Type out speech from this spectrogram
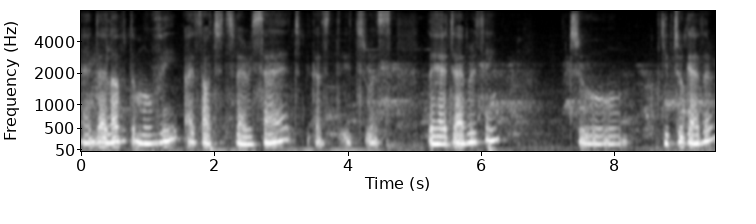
And I loved the movie. I thought it's very sad because it was, they had everything to keep together.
